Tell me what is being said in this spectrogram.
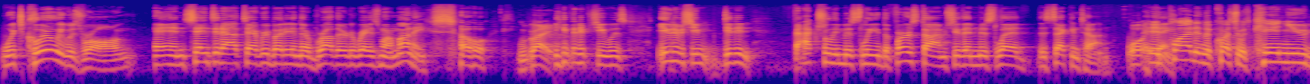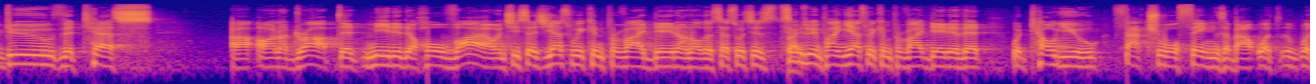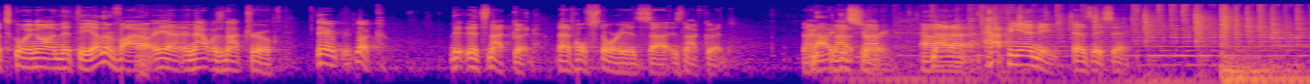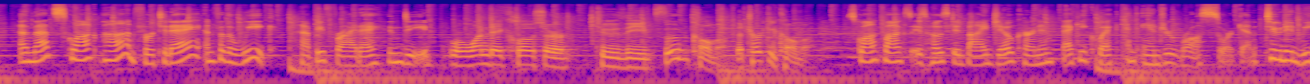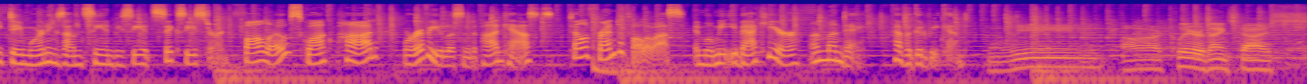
which clearly was wrong, and sent it out to everybody and their brother to raise more money. So, right. Even if she was, even if she didn't factually mislead the first time, she then misled the second time. Well, I think. implied in the question was, can you do the tests uh, on a drop that needed a whole vial? And she says, yes, we can provide data on all those tests, which is, seems to be implying, yes, we can provide data that would tell you factual things about what, what's going on that the other vial, yeah, and that was not true. There, look, it's not good. That whole story is, uh, is not good. Not a good story. Not, not a Um, happy ending, as they say. And that's Squawk Pod for today and for the week. Happy Friday, indeed. We're one day closer to the food coma, the turkey coma. Squawk Box is hosted by Joe Kernen, Becky Quick, and Andrew Ross Sorkin. Tune in weekday mornings on CNBC at 6 Eastern. Follow Squawk Pod wherever you listen to podcasts. Tell a friend to follow us, and we'll meet you back here on Monday. Have a good weekend. We are clear. Thanks, guys.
